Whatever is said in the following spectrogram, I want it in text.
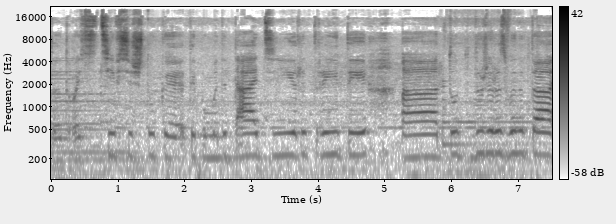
тут ось ці всі штуки, типу медитації, ретрити. Тут дуже розвинута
